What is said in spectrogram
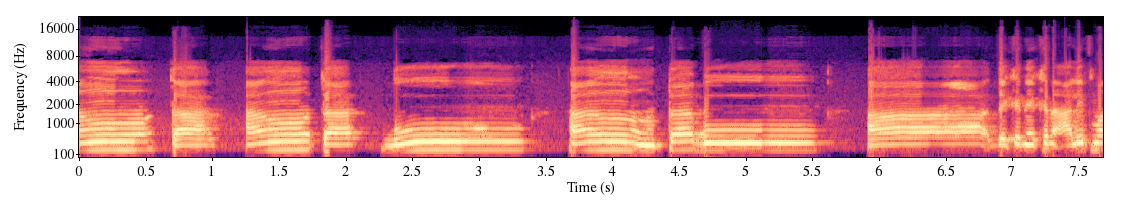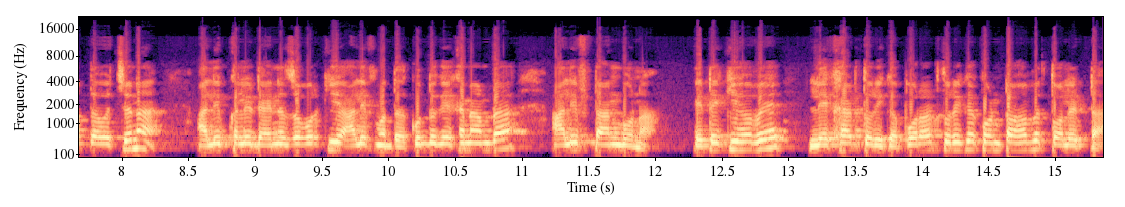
আংতা তা বু আ তা বু দেখেন এখানে আলিফ মাদ্দা হচ্ছে না? আলিফ খালি ডাইনা জবর কি? আলিফ মাদ্দা। কিন্তু এখানে আমরা আলিফ টানবো না। এটা কি হবে? লেখার তরিকা। পড়ার তরিকা কোনটা হবে? তলেরটা।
